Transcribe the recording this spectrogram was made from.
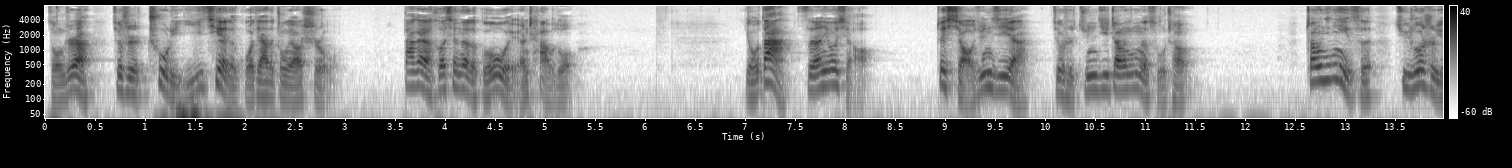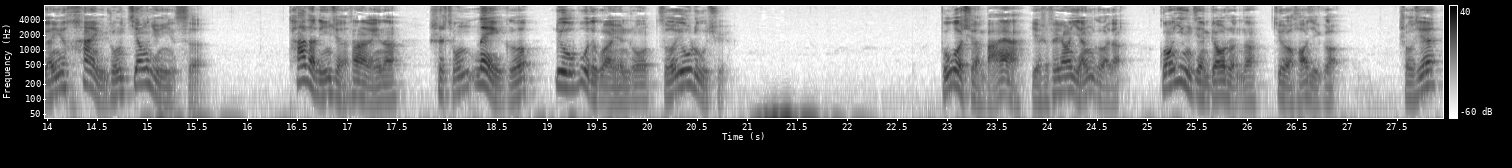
总之啊，就是处理一切的国家的重要事务，大概和现在的国务委员差不多。有大自然有小。这小军机啊，就是军机张京的俗称。张京一词，据说是源于汉语中“将军”一词。他的遴选范围呢，是从内阁六部的官员中择优录取。不过选拔呀也是非常严格的，光硬件标准呢就有好几个。首先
